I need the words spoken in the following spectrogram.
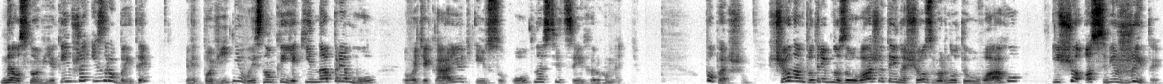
на основі яких вже і зробити відповідні висновки, які напряму витікають із сукупності цих аргументів. По-перше, що нам потрібно зауважити і на що звернути увагу, і що освіжити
